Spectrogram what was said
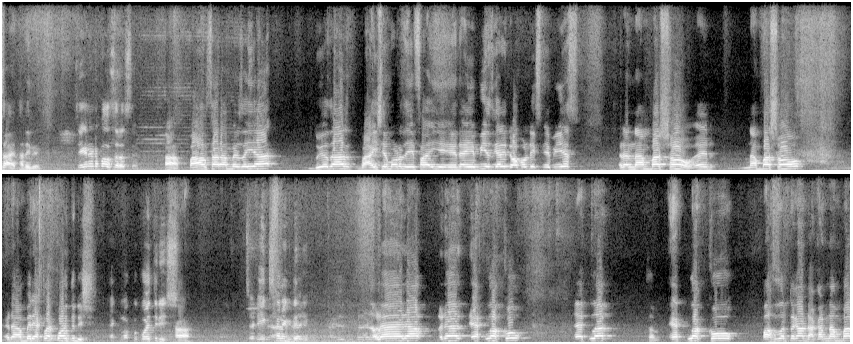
চায় থার্টি সেখানে একটা পালসার আছে। হ্যাঁ পালসার আমের যাইয়া দুই হাজার বাইশের মডেল এটা এবিএস গাড়ি ডবল ডিস্ক এবিএস এটা নাম্বার সহ এর নাম্বার সহ এটা আমের এক লাখ পঁয়ত্রিশ। এক লক্ষ পঁয়ত্রিশ? হ্যাঁ। আচ্ছা এক্স কানেক্ট দেখি। এটা এটা এক লক্ষ এক লাখ এক লক্ষ পাঁচ হাজার টাকা ঢাকার নাম্বার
